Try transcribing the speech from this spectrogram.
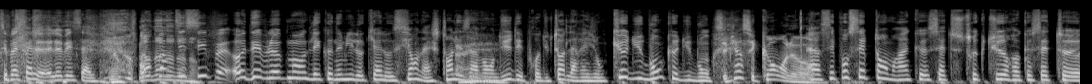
c'est pas ça le, le message. Non, On non, non, participe au développement de l'économie locale aussi en achetant les Ouais. invendus des producteurs de la région. Que du bon, que du bon. C'est bien, c'est quand alors? Alors, c'est pour septembre hein, que cette structure, que cette euh,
